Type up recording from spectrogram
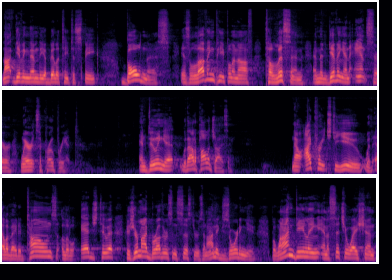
not giving them the ability to speak. Boldness is loving people enough to listen and then giving an answer where it's appropriate and doing it without apologizing. Now, I preach to you with elevated tones, a little edge to it, because you're my brothers and sisters, and I'm exhorting you. But when I'm dealing in a situation,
